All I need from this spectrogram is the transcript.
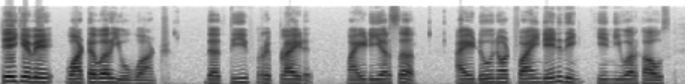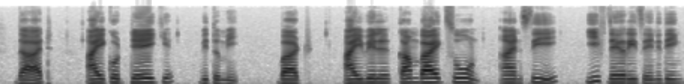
Take away whatever you want. The thief replied, My dear sir, I do not find anything in your house that I could take with me, but I will come back soon and see if there is anything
